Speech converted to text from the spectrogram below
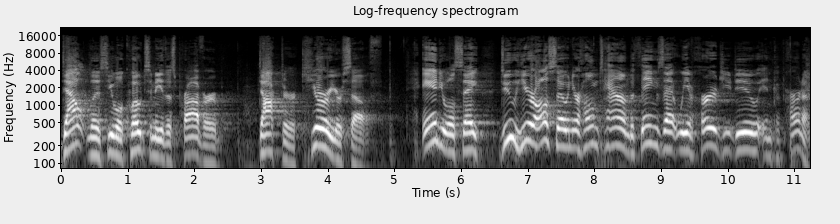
Doubtless you will quote to me this proverb Doctor, cure yourself. And you will say, Do here also in your hometown the things that we have heard you do in Capernaum.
